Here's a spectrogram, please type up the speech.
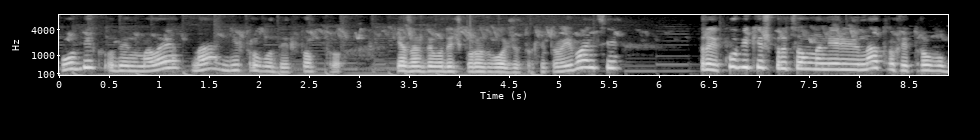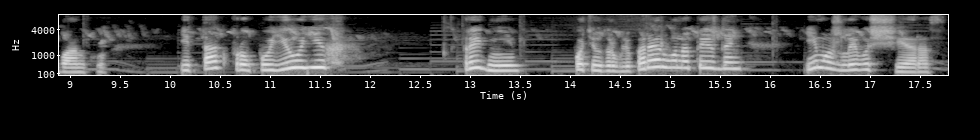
кубік, один мале на літру води. Тобто я завжди водичку розводжу в трьохлітровій банці. Три кубики шприцом намірюю на трьохлітрову банку. І так пропою їх три дні. Потім зроблю перерву на тиждень і, можливо, ще раз.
